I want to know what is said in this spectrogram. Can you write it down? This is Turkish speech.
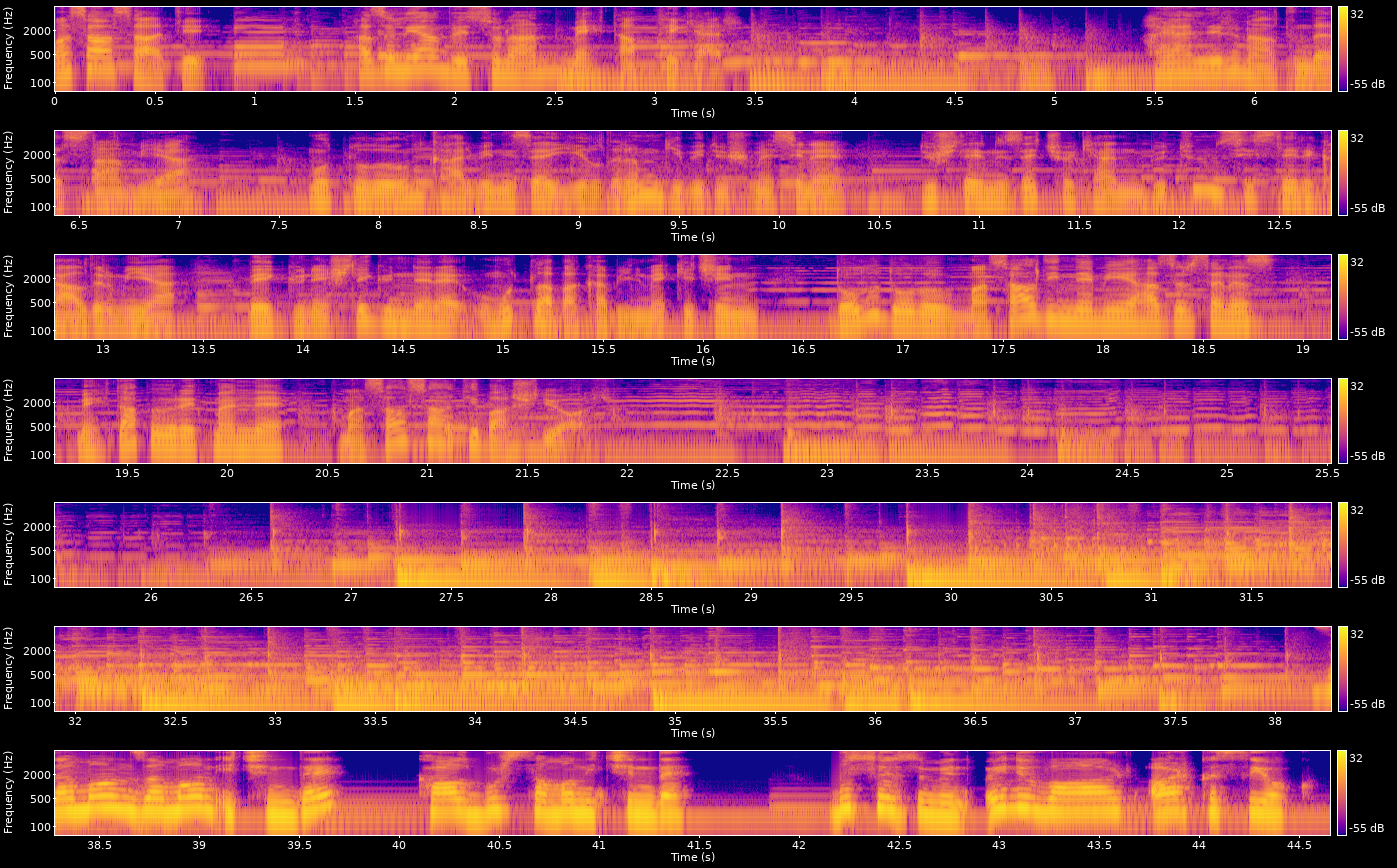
Masal Saati Hazırlayan ve sunan Mehtap Teker Hayallerin altında ıslanmaya, mutluluğun kalbinize yıldırım gibi düşmesine, düşlerinize çöken bütün sisleri kaldırmaya ve güneşli günlere umutla bakabilmek için dolu dolu masal dinlemeye hazırsanız Mehtap Öğretmen'le Masal Saati başlıyor. Zaman zaman içinde, kalbur saman içinde. Bu sözümün önü var, arkası yok.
